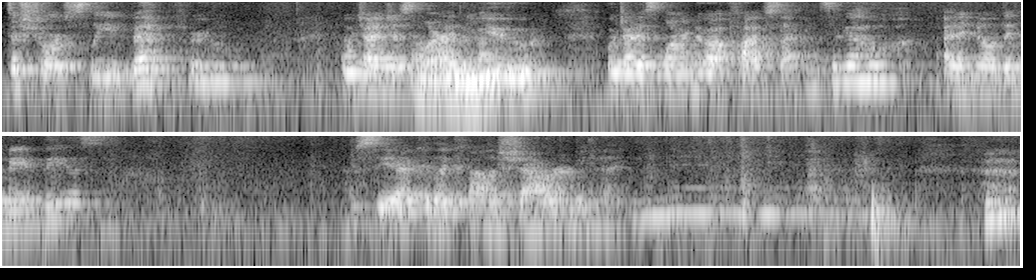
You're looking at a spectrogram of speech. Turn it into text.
It's a short sleeve bathrobe, which I just Oh, learned about. you. Which I just learned about five seconds ago. I didn't know they made these. You see, I could like come out of the shower and be like,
